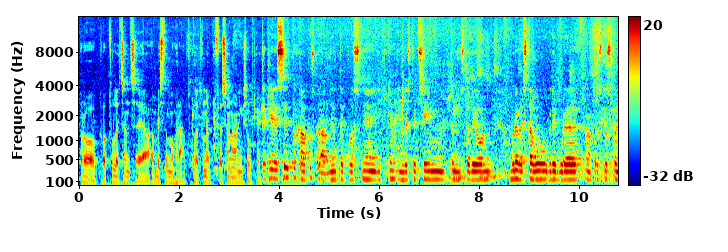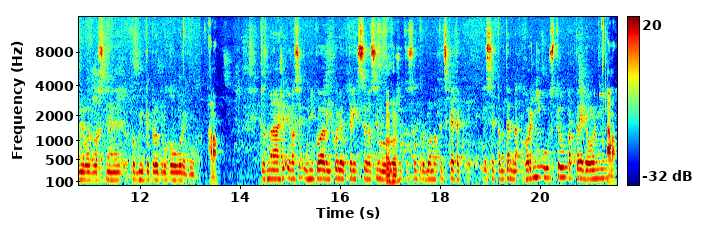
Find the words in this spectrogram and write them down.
pro, pro tu licenci a abyste mohli hrát tuhle tu neprofesionální soutěž. Takže jestli to chápu správně, tak vlastně díky těm investicím ten stadion bude ve stavu, kdy bude naprosto splňovat vlastně podmínky pro druhou ligu. Ano, to znamená, že i vlastně únikové východy, o kterých se vlastně mluvilo, mm-hmm. že to jsou problematické, tak jestli tam ten horní ústrup, pak tady dolní, ano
